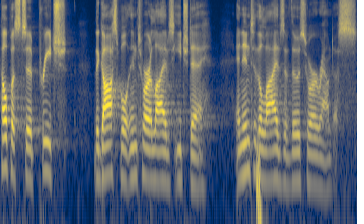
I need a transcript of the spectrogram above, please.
Help us to preach the gospel into our lives each day and into the lives of those who are around us.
